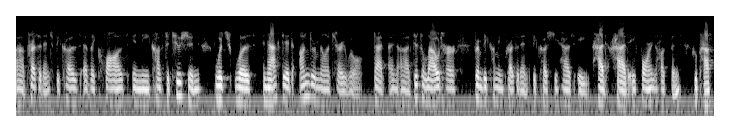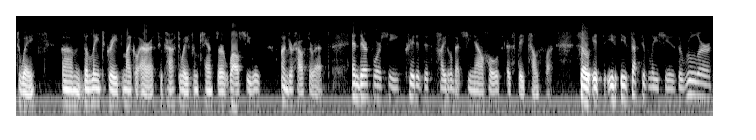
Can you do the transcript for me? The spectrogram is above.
uh, president because of a clause in the Constitution which was enacted under military rule that uh, disallowed her from becoming president because she has a had had a foreign husband who passed away um, the late great Michael Aris, who passed away from cancer while she was under house arrest. And therefore, she created this title that she now holds as state counselor. So it's e- effectively she is the ruler,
